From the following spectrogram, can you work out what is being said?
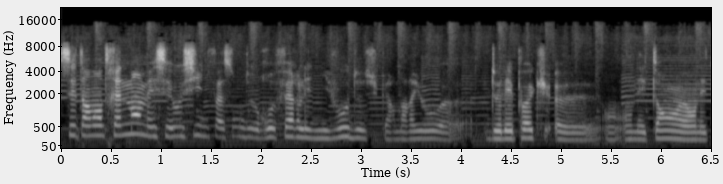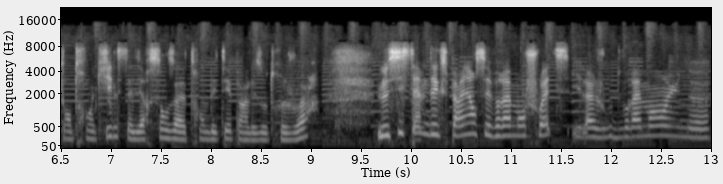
c'est un entraînement, mais c'est aussi une façon de refaire les niveaux de Super Mario euh, de l'époque euh, en, étant, euh, en étant tranquille, c'est-à-dire sans être embêté par les autres joueurs. Le système d'expérience est vraiment chouette, il ajoute vraiment une,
